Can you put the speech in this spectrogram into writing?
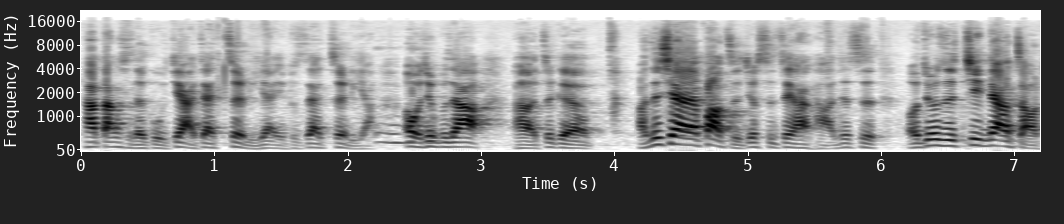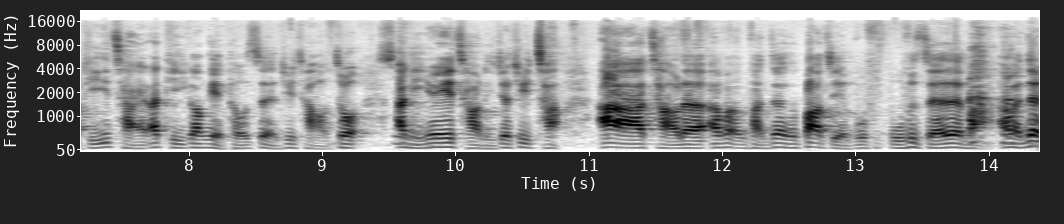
它当时的股价也在这里啊，也不是在这里啊，啊，我就不知道啊，这个反正现在的报纸就是这样哈，就是我就是尽量找题材，那提供给投资人去炒作啊，你愿意炒你就去炒啊，炒了啊反反正报纸也不不负责任嘛啊，反正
